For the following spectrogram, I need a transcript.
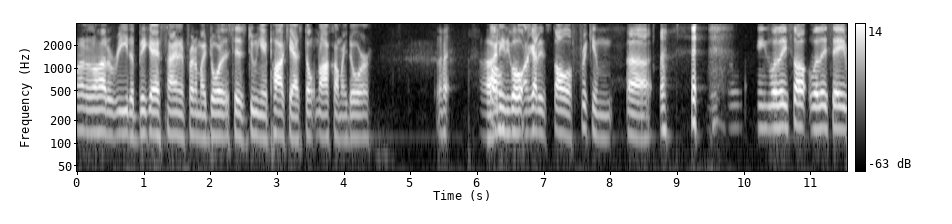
I don't know how to read a big ass sign in front of my door that says "Doing a podcast." Don't knock on my door. Uh, Uh, I need to go. I got to install a freaking. Uh, things what they saw. What they say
